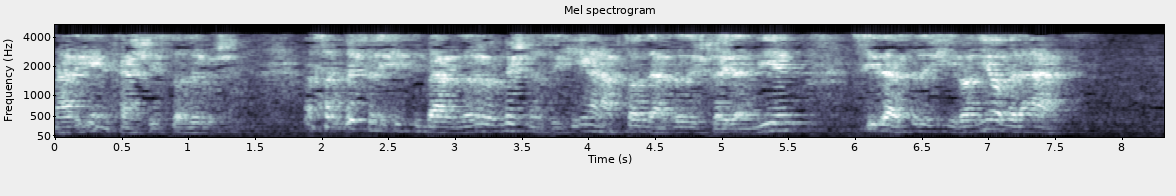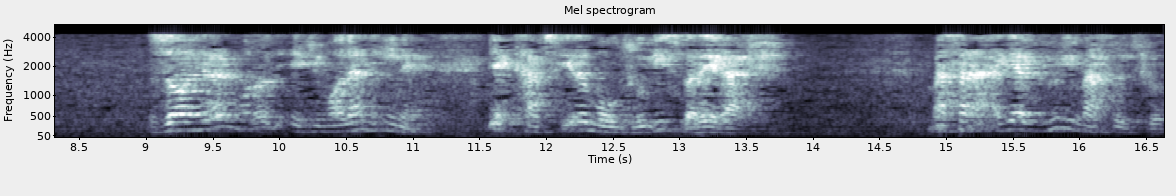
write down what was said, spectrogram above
مرگه تشخیص داده بشن مثلا بتونه کسی برداره و بشناسه که این 70 درصدش تایلندیه 30 درصدش ایرانی یا بالعکس ظاهرا مراد اجمالا اینه. یک تفسیر موضوعی است برای غش. مثلا اگر جوری مخصوص شد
